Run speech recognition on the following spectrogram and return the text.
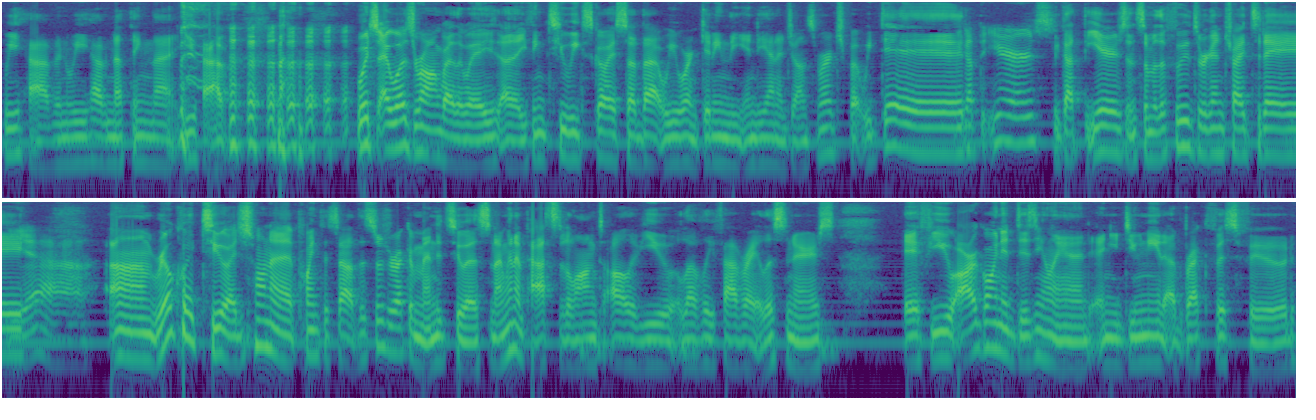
we have, and we have nothing that you have. Which I was wrong, by the way. Uh, I think two weeks ago I said that we weren't getting the Indiana Jones merch, but we did. We got the ears. we got the ears and some of the foods we're going to try today. Yeah. Um, real quick, too, I just want to point this out. This was recommended to us, and I'm going to pass it along to all of you lovely Favorite listeners. If you are going to Disneyland and you do need a breakfast food,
